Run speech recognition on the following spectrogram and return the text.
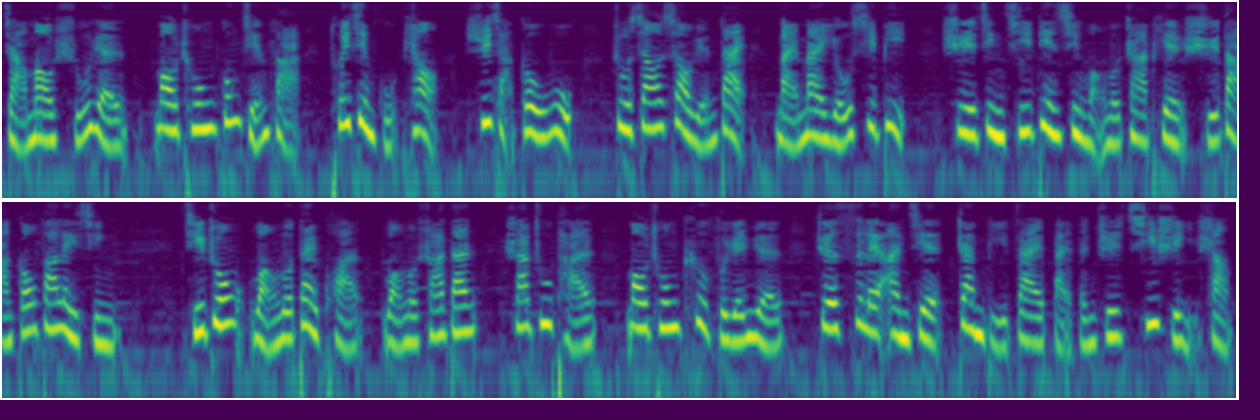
假冒熟人、冒充公检法、推荐股票、虚假购物、注销校园贷、买卖游戏币。是近期电信网络诈骗十大高发类型，其中网络贷款、网络刷单、杀猪盘、冒充客服人员这四类案件占比在百分之七十以上。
